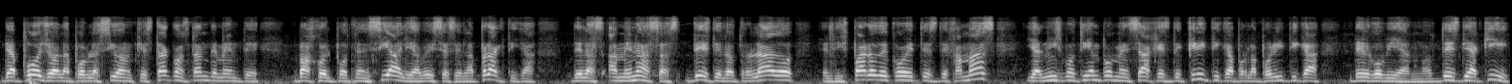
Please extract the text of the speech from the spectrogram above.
de apoyo a la población que está constantemente bajo el potencial y a veces en la práctica de las amenazas desde el otro lado, el disparo de cohetes de Hamas y al mismo tiempo mensajes de crítica por la política del gobierno. Desde aquí,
